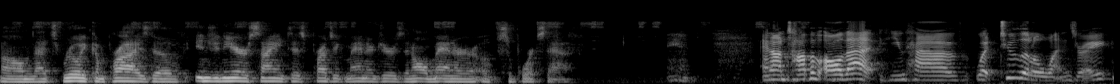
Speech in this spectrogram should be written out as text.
um, that's really comprised of engineers, scientists, project managers, and all manner of support staff. Man. And on top of all that, you have what, two little ones, right?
